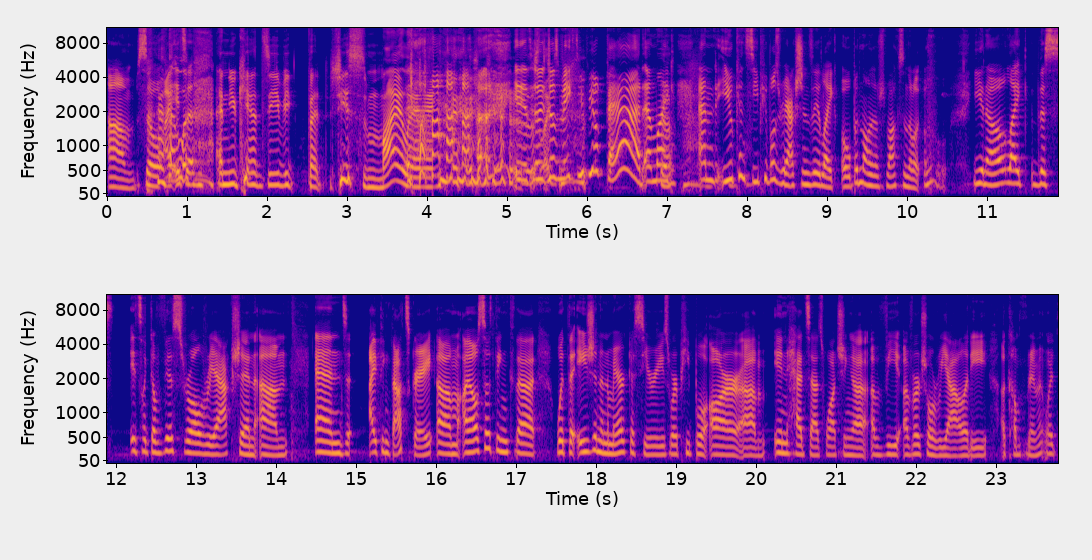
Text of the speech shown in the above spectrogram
Um, so I, a, and you can't see, be, but she's smiling. it, it like, just makes you feel bad, and like, yeah. and you can see people's reactions. They like open the lunchbox and they're like, oh, you know, like this it's like a visceral reaction. Um, and I think that's great. Um, I also think that with the Asian in America series, where people are um, in headsets watching a, a, v, a virtual reality accompaniment, which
